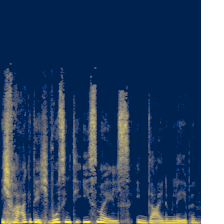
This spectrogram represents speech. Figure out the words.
Ich frage dich, wo sind die Ismaels in deinem Leben?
